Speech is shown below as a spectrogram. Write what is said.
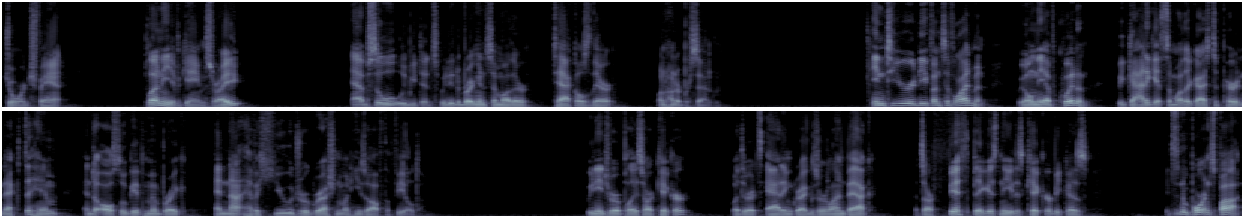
George Fant. Plenty of games, right? Absolutely, we did. So we need to bring in some other tackles there, 100%. Interior defensive lineman. We only have Quinnen. We got to get some other guys to pair next to him and to also give him a break and not have a huge regression when he's off the field. We need to replace our kicker, whether it's adding Greg Zuerlein back. That's our fifth biggest need as kicker because it's an important spot.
